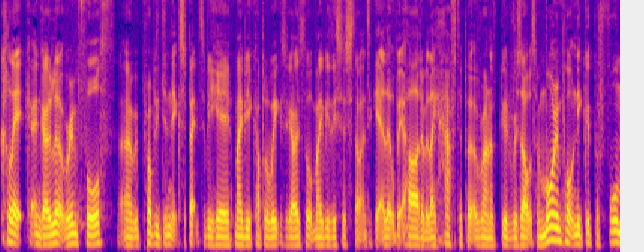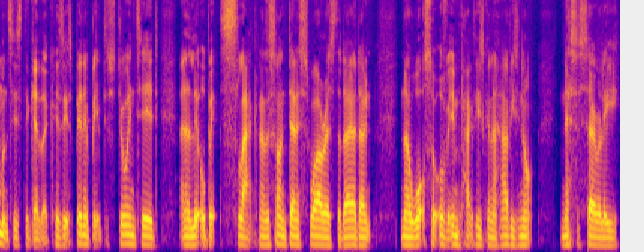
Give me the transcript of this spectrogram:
click and go. Look, we're in fourth. Uh, we probably didn't expect to be here. Maybe a couple of weeks ago, thought maybe this is starting to get a little bit harder. But they have to put a run of good results and more importantly, good performances together because it's been a bit disjointed and a little bit slack. Now they signed Denis Suarez today. I don't know what sort of impact he's going to have. He's not necessarily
